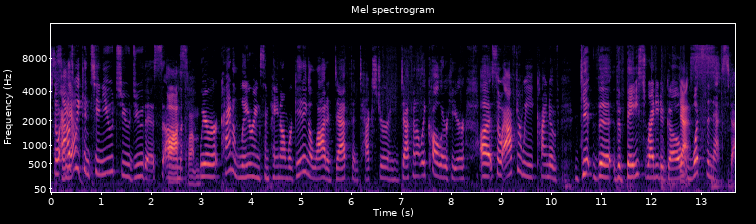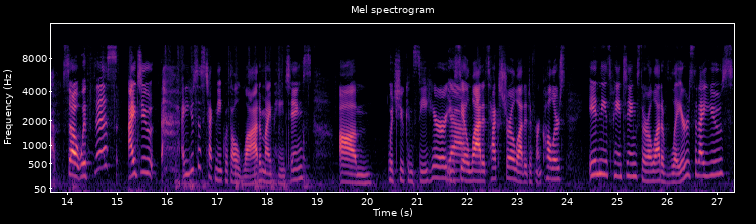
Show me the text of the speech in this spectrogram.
So, So, as yeah. we continue to do this, um, Awesome. we're kind of layering some paint on. We're getting a lot of depth and texture and definitely color here. Uh, so after we kind of get the the base ready to go, Yes. what's the next step? So with this, I do, I use this technique with a lot of my paintings, um, which you can see here. Yeah. You see a lot of texture, a lot of different colors. In these paintings, there are a lot of layers that I use,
